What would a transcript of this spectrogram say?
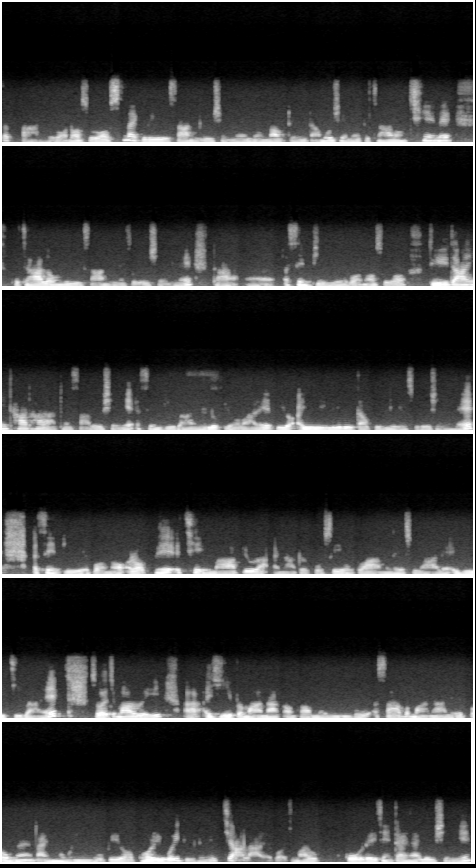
တက်ပါတယ်ပေါ့နော် ဆိုတော့ snack လေးတွေစားနေလို့ရှိရင်လည်း လုံလောက်တယ် ဒါမှမဟုတ်ရှင်လည်း တကြားလုံး ချင်းနဲ့တကြားလုံးလေးတွေ စားနေရဆိုလို့ရှိရင်လည်း ဒါ အဆင်ပြေရပေါ့နော် ဆိုတော့ ဒီအတိုင်းထားထားတာတက်စားလို့ရှိရင် အဆင်ပြေပါတယ်လို့ ပြောပါတယ် ပြီးတော့ အရည်လေးတွေတောက်ပေးနေရဆိုလို့ရှိရင်လည်း အဆင်ပြေရပေါ့နော် အဲ့တော့ ဘယ်အချိန်မှာ ပြုတ်တာအန်နာအတွက်ကို ဆေးရုံသွားရမလဲဆိုတာလည်းအရေးကြီးပါတယ်ဆိုတော့ကျမတို့တွေအရေးပမာဏကောင်းကောင်းမဝင်ဘူးအစားပမာဏလည်းပုံမှန်အတိုင်းမဝင်ဘူးပြီးတော့ body weight တွေလည်းကျလာတယ်ပေါ့ကျမတို့ ကိုလေးချိန်တိုင်းလိုက်လို့ရှိရင်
